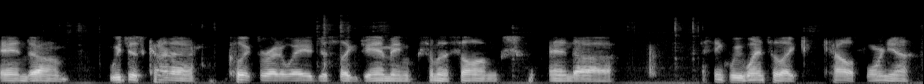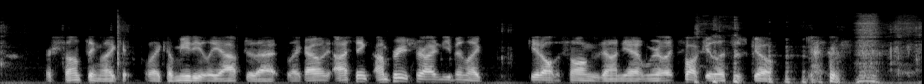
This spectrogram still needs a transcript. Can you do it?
And um we just kind of clicked right away just like jamming some of the songs. And uh I think we went to like California or something like like immediately after that. Like I I think I'm pretty sure I didn't even like get all the songs down yet. And we were like fuck it let's just go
